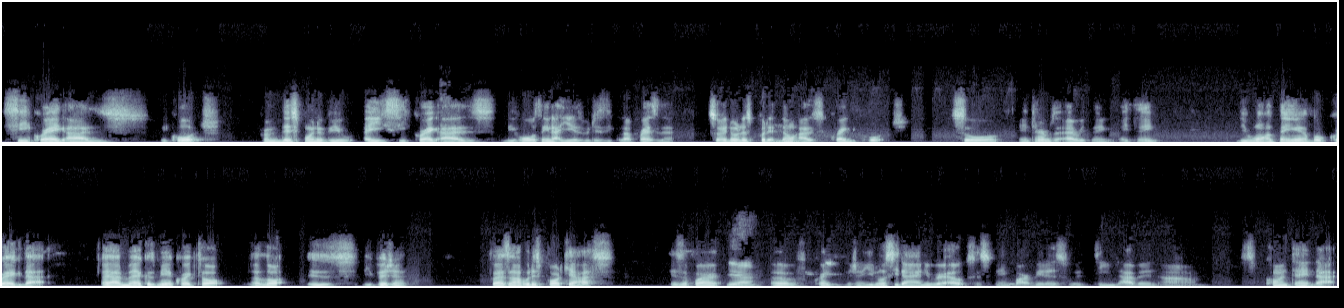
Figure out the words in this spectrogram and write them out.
see Craig as the coach from this point of view. I see Craig as the whole thing that he is, which is the club president. So I don't just put it down as Craig the coach. So in terms of everything, I think the one thing about Craig that I admire, because me and Craig talk a lot, is the vision. For example, this podcast is a part Yeah. of Craig's vision. You don't see that anywhere else It's in Barbados with teams having um, content that,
